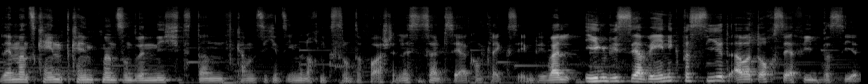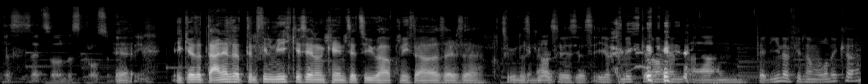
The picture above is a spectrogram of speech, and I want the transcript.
wenn man es kennt, kennt man es und wenn nicht, dann kann man sich jetzt immer noch nichts darunter vorstellen. Es ist halt sehr komplex irgendwie, weil irgendwie sehr wenig passiert, aber doch sehr viel passiert. Das ist halt so das große Problem. Ja. Ich glaube, der Daniel hat den Film nicht gesehen und kennt es jetzt überhaupt nicht aus. Also zumindest genau so ist es. Ich habe mitgenommen ähm, Berliner Philharmoniker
